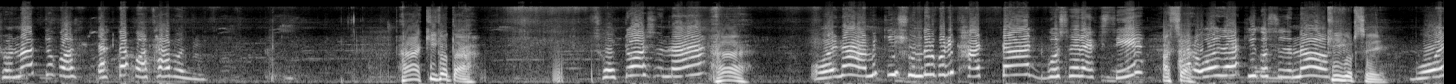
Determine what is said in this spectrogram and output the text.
শোনো একটু একটা কথা বলি। হ্যাঁ কি কথা? ছোট আছে না? হ্যাঁ। ওই না আমি কি সুন্দর করে খাটটা গোছে রাখছি। আচ্ছা। আর ও যা কি করছে জানো? কি করছে? বই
